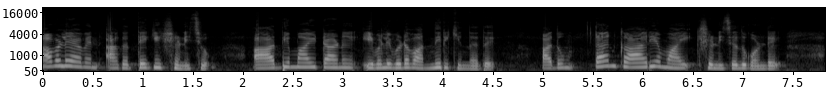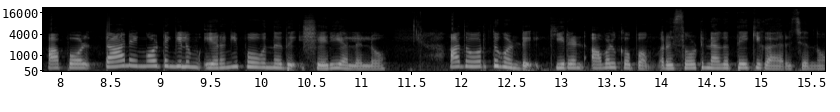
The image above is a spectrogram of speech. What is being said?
അവളെ അവൻ അകത്തേക്ക് ക്ഷണിച്ചു. ആദ്യമായിട്ടാണ് ഇവളിവിടെ വന്നിരിക്കുന്നത്. അതും താൻ കാര്യമായി ക്ഷണിച്ചതുകൊണ്ട്. അപ്പോൾ താൻ എങ്ങോട്ടെങ്കിലും ഇറങ്ങിപ്പോവുന്നത് ശരിയല്ലല്ലോ. അതോർത്തുകൊണ്ട് കിരൺ അവൾക്കൊപ്പം റിസോർട്ടിനകത്തേക്ക് കയറി ചെന്നു.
